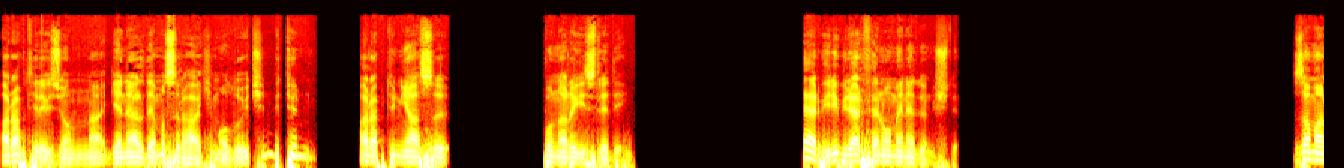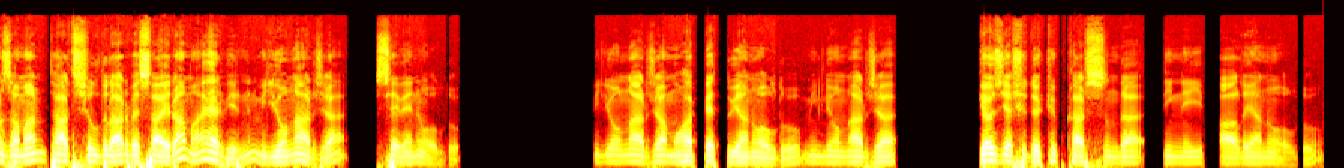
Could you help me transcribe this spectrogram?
Arap televizyonuna genelde Mısır hakim olduğu için bütün Arap dünyası bunları izledi. Her biri birer fenomene dönüştü. Zaman zaman tartışıldılar vesaire ama her birinin milyonlarca seveni oldu. Milyonlarca muhabbet duyanı oldu. Milyonlarca gözyaşı döküp karşısında dinleyip ağlayanı oldu.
